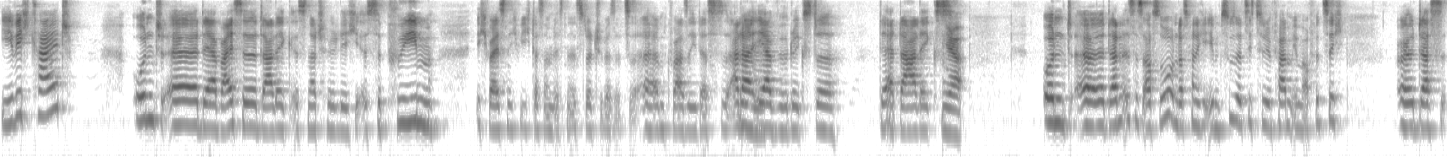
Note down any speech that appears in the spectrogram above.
Ewigkeit und äh, der weiße Dalek ist natürlich Supreme. Ich weiß nicht, wie ich das am besten ins Deutsch übersetze. Ähm, quasi das allerehrwürdigste der Daleks. Ja. Und äh, dann ist es auch so, und das fand ich eben zusätzlich zu den Farben eben auch witzig, äh, dass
